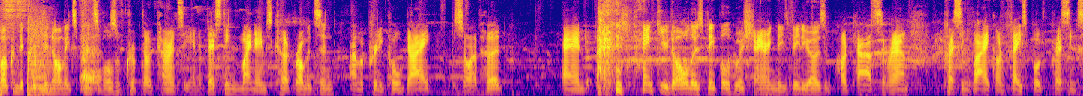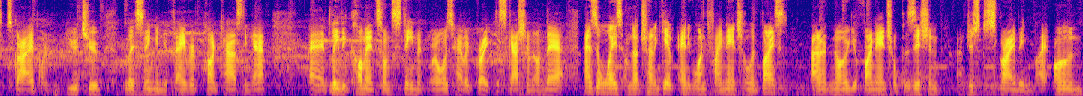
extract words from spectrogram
Welcome to Cryptonomics Principles of Cryptocurrency and Investing. My name's Kurt Robinson. I'm a pretty cool guy, so I've heard. And thank you to all those people who are sharing these videos and podcasts around, pressing like on Facebook, pressing subscribe on YouTube, listening in your favorite podcasting app, and leaving comments on Steemit. We always have a great discussion on there. As always, I'm not trying to give anyone financial advice. I don't know your financial position. I'm just describing my own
